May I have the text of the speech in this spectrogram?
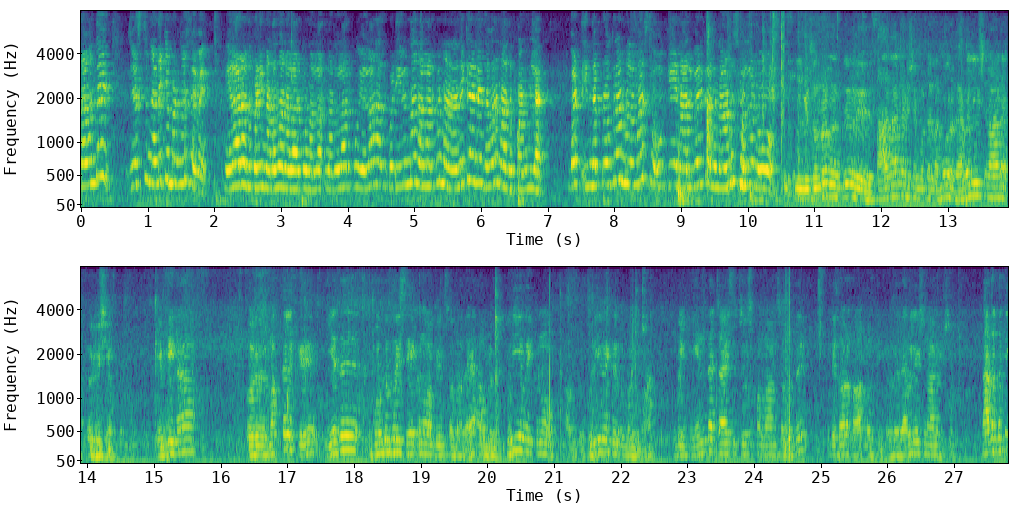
நான் வந்து ஜஸ்ட் நினைக்க மட்டும்தான் செய்வேன். எல்லாரும் அதுபடி நடந்தால் நல்லாயிருக்கும் நல்லா நல்லாயிருக்கும் எல்லாரும் அதுபடி இருந்தால் நல்லாயிருக்கும் நான் நினைக்கிறேனே தவிர நான் அதை பண்ணல. பட் இந்த ப்ரோக்ராம் மூலமா ஓகே நாலு பேருக்கு அதை நானும் சொல்லணும். நீங்க சொல்றது வந்து ஒரு சாதாரண விஷயம் மட்டும் இல்லாம ஒரு ரெவல்யூஷனான ஒரு விஷயம். எப்படின்னா ஒரு மக்களுக்கு எதை கொண்டு போய் சேர்க்கணும் அப்படின்னு சொல்றத அவங்களுக்கு புரிய வைக்கணும். அவங்களுக்கு புரிய வைக்கிறது மூலியமா உங்களுக்கு எந்த சாய்ஸ் சூஸ் பண்ணலாம்னு சொல்றது இஸ் இதோட நார்மல் திங் ஒரு ரெவல்யூஷனான விஷயம். நான் அதை பத்தி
